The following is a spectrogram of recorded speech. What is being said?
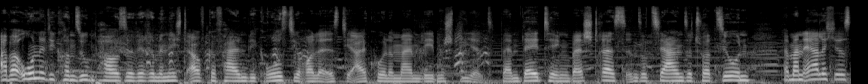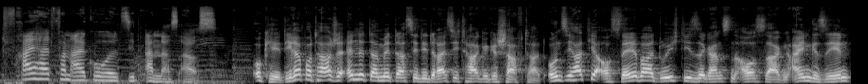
Aber ohne die Konsumpause wäre mir nicht aufgefallen, wie groß die Rolle ist, die Alkohol in meinem Leben spielt. Beim Dating, bei Stress, in sozialen Situationen. Wenn man ehrlich ist, Freiheit von Alkohol sieht anders aus. Okay, die Reportage endet damit, dass sie die 30 Tage geschafft hat. Und sie hat ja auch selber durch diese ganzen Aussagen eingesehen,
